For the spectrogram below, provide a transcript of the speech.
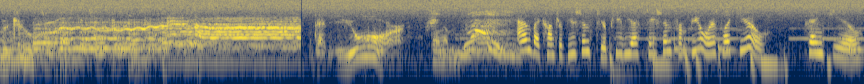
The Children's That you're... And by contributions to your PBS station from viewers like you. Thank you.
